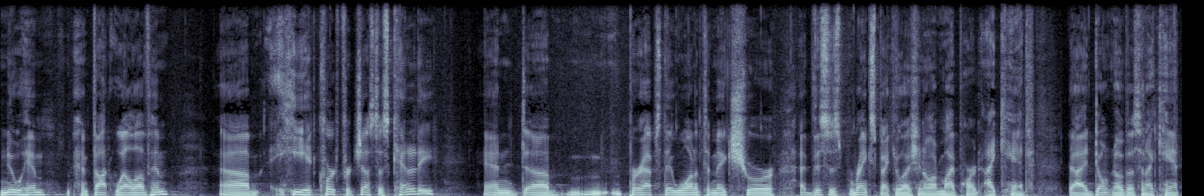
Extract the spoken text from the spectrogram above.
knew him and thought well of him. Um, he had clerked for Justice Kennedy and uh, perhaps they wanted to make sure. Uh, this is rank speculation on my part. I can't. I don't know this, and I can't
